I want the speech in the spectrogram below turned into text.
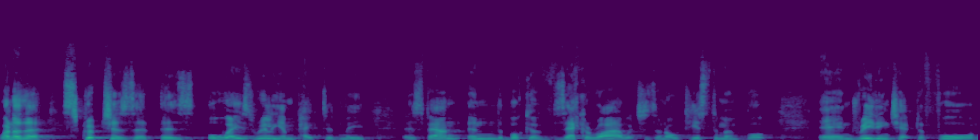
One of the scriptures that has always really impacted me is found in the book of Zechariah, which is an Old Testament book, and reading chapter 4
